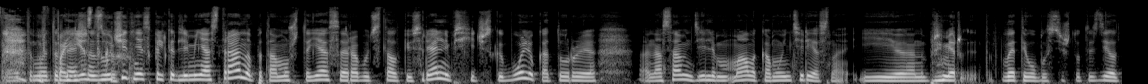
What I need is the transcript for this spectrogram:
поэтому это, конечно, звучит несколько для меня странно, потому что я в своей работе сталкиваюсь с реальной психической болью, которая на самом деле мало кому интересна. И, например, в этой области что что-то сделать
